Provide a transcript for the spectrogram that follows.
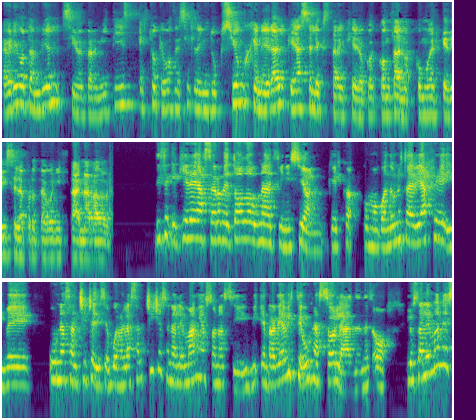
Agrego también, si me permitís, esto que vos decís, la inducción general que hace el extranjero. Contanos cómo es que dice la protagonista narradora dice que quiere hacer de todo una definición, que es como cuando uno está de viaje y ve una salchicha y dice, bueno, las salchichas en Alemania son así, en realidad viste una sola, los alemanes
